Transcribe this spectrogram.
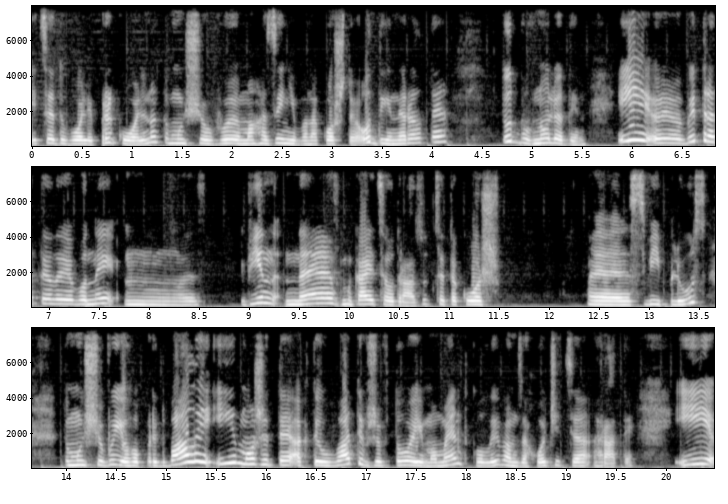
і це доволі прикольно, тому що в магазині вона коштує 1 РЛТ, тут був 0,1. І е, витратили вони. Він не вмикається одразу. Це також свій плюс, тому що ви його придбали і можете активувати вже в той момент, коли вам захочеться грати. І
